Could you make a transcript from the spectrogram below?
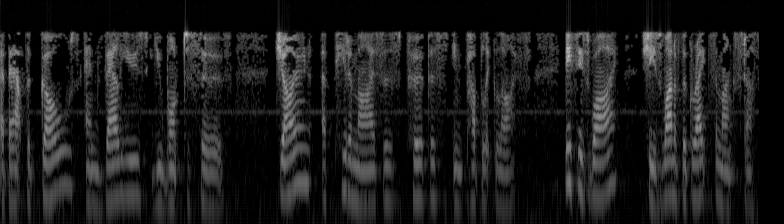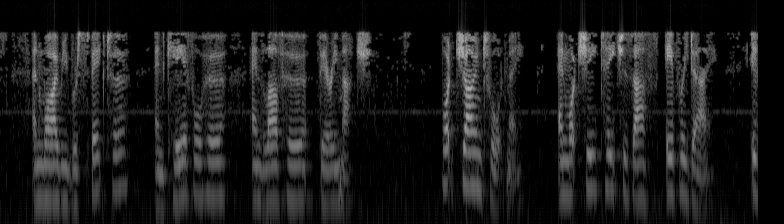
about the goals and values you want to serve. Joan epitomises purpose in public life. This is why she is one of the greats amongst us and why we respect her and care for her and love her very much. What Joan taught me and what she teaches us every day is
